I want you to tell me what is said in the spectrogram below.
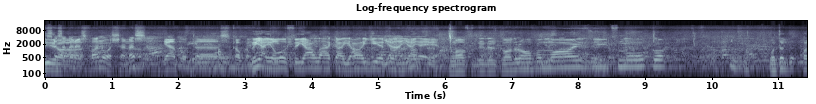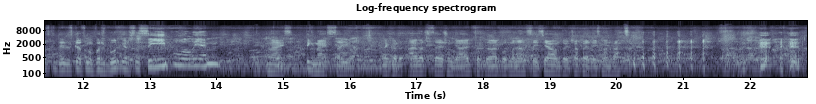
es atceros fanošanas, jābūt uh, kaut kam. nu, jā, jau ir jālēkā, jāiet. Jā, un, jā, nu, jā, jā. Labs, tad ir kvadrāta maizīt, smuka. Un tad paskatieties, kāds man parši burgeris ar sīpoliem. Nice. Tik nice sajūta. Rekord Aivars sēž un gaida, kad varbūt man atsīs jaunu, to viņš apēdīs man vecu.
